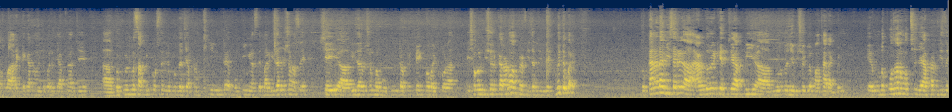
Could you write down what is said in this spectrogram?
অথবা আরেকটা কারণ হতে পারে যে আপনার যে ডকুমেন্টগুলো সাবমিট করছেন, এর মধ্যে যে আপনার বুকিংটা বুকিং আছে বা রিজার্ভেশন আছে, সেই রিজার্ভেশন বা বুকিংটা আপনি ফেক প্রোভাইড করা, এই সকল বিষয়ের কারণেও আপনার ভিসা রিজেক্ট হতে পারে। তো কানাডা ভিসার আবেদনের ক্ষেত্রে আপনি মূলত যে বিষয়গুলো মাথায় রাখবেন, এর মধ্যে প্রধান হচ্ছে যে আপনার ভিসা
